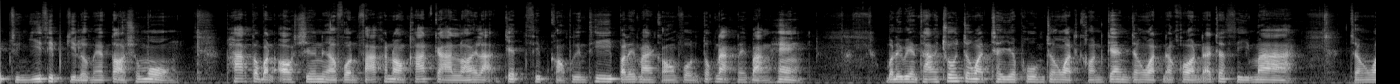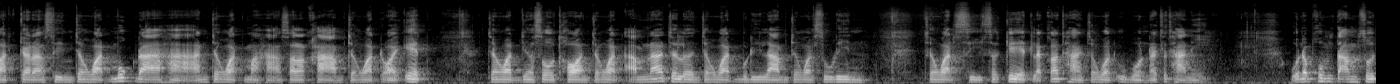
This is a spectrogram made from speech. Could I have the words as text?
10-20 กิโลเมตรต่อชั่วโมง ภาคตะวันออกเฉียงเหนือฝนฟ้าขนองคาดการร้อยละ 70 ของพื้นที่ปริมาณของฝนตกหนักในบางแห่ง บริเวณทางช่วงจังหวัดชัยภูมิ จังหวัดขอนแก่น จังหวัดนครราชสีมาจังหวัดกาฬสินจังหวัดมุกดาหาร จังหวัดมหาสารคาม จังหวัดร้อยเอ็ด จังหวัดยโสธร จังหวัดอำนาจเจริญ จังหวัดบุรีรัมย์ จังหวัดสุรินทร์ จังหวัดศรีสะเกษและก็ทางจังหวัดอุบลราชธานี อุณหภูมิต่ำสุด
